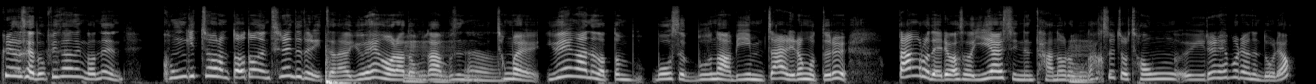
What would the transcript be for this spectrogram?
그래서 제가 높이 사는 거는 공기처럼 떠도는 트렌드들 있잖아요. 유행어라던가 음, 음. 무슨 음. 정말 유행하는 어떤 모습, 문화, 밈, 짤 이런 것들을 땅으로 내려와서 이해할 수 있는 단어로 음. 뭔가 학술적으로 정의를 해보려는 노력?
